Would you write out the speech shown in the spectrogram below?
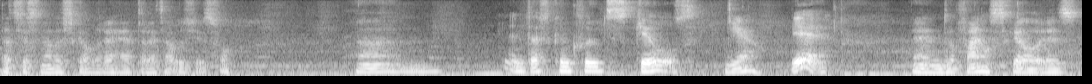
that's just another skill that I had that I thought was useful. Um, And this concludes skills. yeah. Yeah. And the final skill is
